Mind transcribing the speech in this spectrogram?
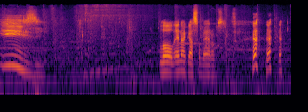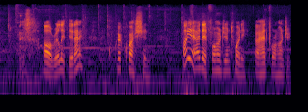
Easy. Lol, and I got some atoms. oh, really? Did I? Quick question. Oh yeah, I did 420. I had 400.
